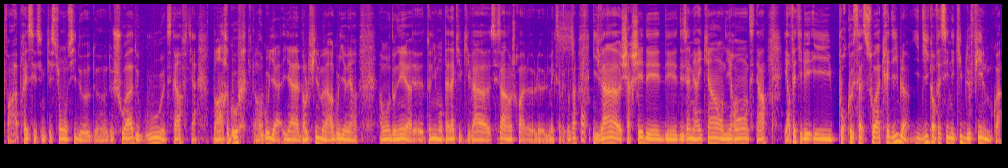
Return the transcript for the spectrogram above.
Enfin, après, c'est une question aussi de, de, choix, de goût, etc. Dans Argo, dans Argo, il y a, il y a, dans le film Argo, il y avait un, à un moment donné euh, Tony Montana qui, qui va, c'est ça, hein, je crois, le, le, mec s'appelle comme ça. Il va chercher des, des, des, Américains en Iran, etc. Et en fait, il est, il, pour que ça soit crédible, il dit qu'en fait c'est une équipe de film, quoi.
